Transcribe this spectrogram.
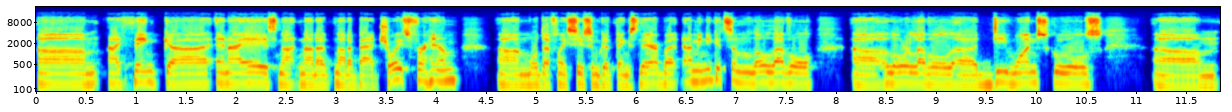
um, I think uh, NAIA is not not a not a bad choice for him. Um, we'll definitely see some good things there. But I mean, you get some low level, uh, lower level uh, D one schools. Um,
